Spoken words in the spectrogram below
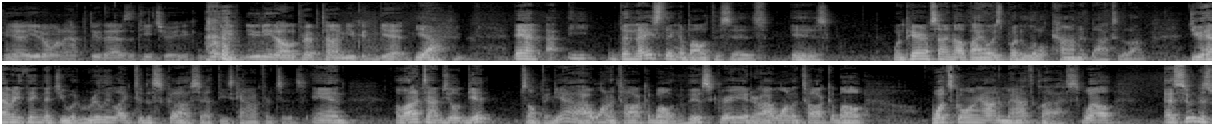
Yeah, you don't want to have to do that as a teacher. You, can, you, need, you need all the prep time you can get. Yeah, and I, the nice thing about this is is when parents sign up, I always put a little comment box at the bottom. Do you have anything that you would really like to discuss at these conferences? And a lot of times you'll get something. Yeah, I want to talk about this grade, or I want to talk about what's going on in math class. Well, as soon as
